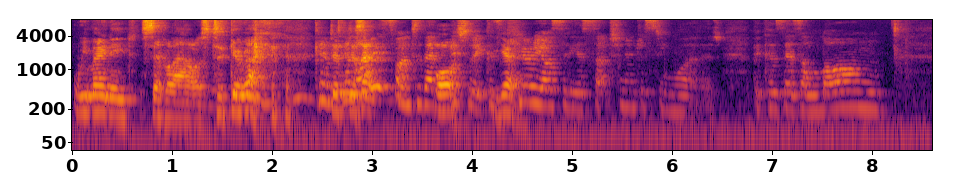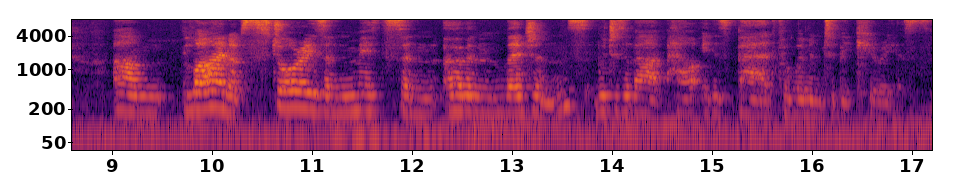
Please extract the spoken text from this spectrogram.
We may need several hours to go. Can, Does- can does I that- respond to that or- initially? Because yeah. curiosity is such an interesting word because there's a long um, line of stories and myths and urban legends which is about how it is bad for women to be curious.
